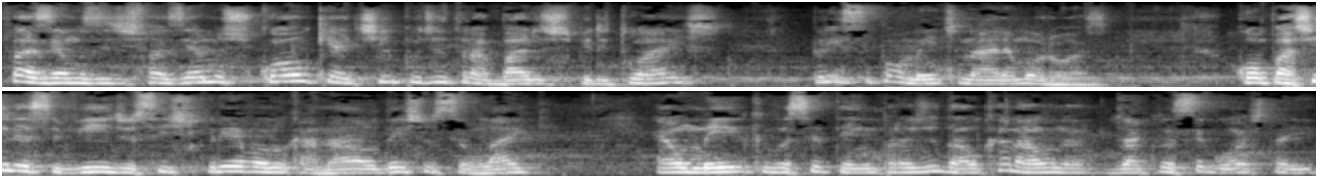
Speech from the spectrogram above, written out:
Fazemos e desfazemos qualquer tipo de trabalhos espirituais, principalmente na área amorosa. Compartilhe esse vídeo, se inscreva no canal, deixe o seu like. É um meio que você tem para ajudar o canal, né? Já que você gosta aí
